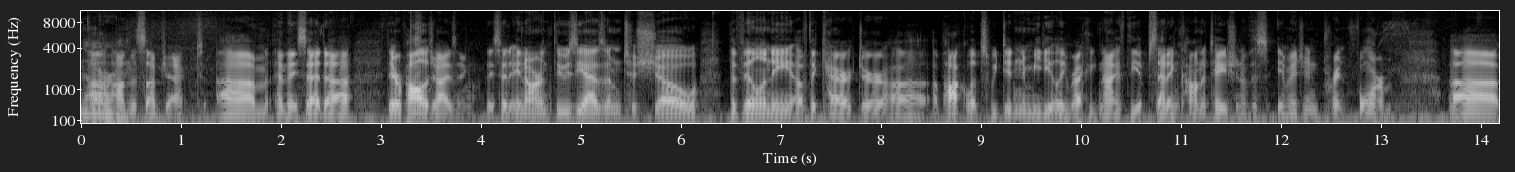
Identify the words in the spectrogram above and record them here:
uh, Alright. on the subject, um, and they said uh, they're apologizing. They said, "In our enthusiasm to show the villainy of the character uh, Apocalypse, we didn't immediately recognize the upsetting connotation of this image in print form." Uh,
